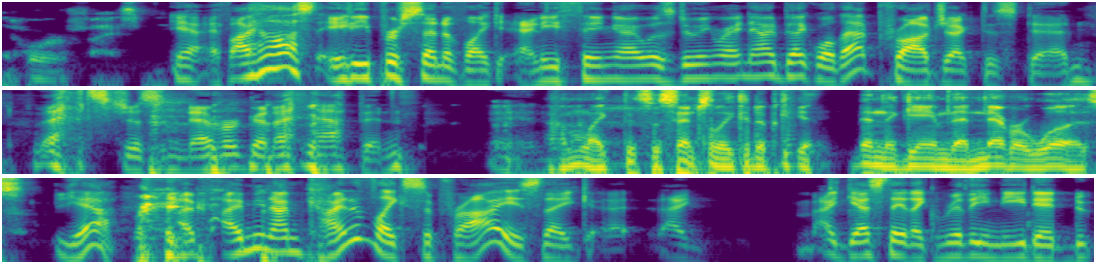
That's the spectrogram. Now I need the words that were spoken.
that horrifies me. Yeah, if I lost 80% of like anything I was doing right now, I'd be like, well, that project is dead. That's just never gonna happen. And I'm like, this essentially could have been the game that never was. yeah. right I, I mean, I'm kind of like surprised. Like, uh, I, I guess they like really needed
